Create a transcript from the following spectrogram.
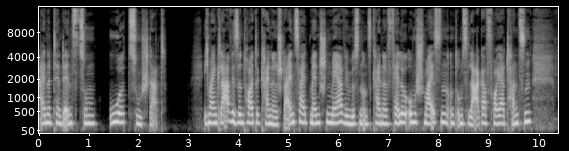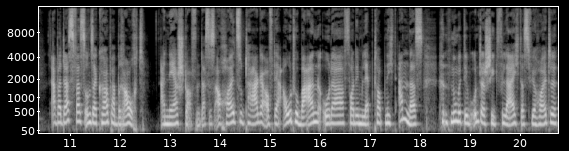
eine Tendenz zum Urzustand. Ich meine, klar, wir sind heute keine Steinzeitmenschen mehr, wir müssen uns keine Fälle umschmeißen und ums Lagerfeuer tanzen, aber das, was unser Körper braucht, an Nährstoffen. Das ist auch heutzutage auf der Autobahn oder vor dem Laptop nicht anders. Nur mit dem Unterschied vielleicht, dass wir heute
